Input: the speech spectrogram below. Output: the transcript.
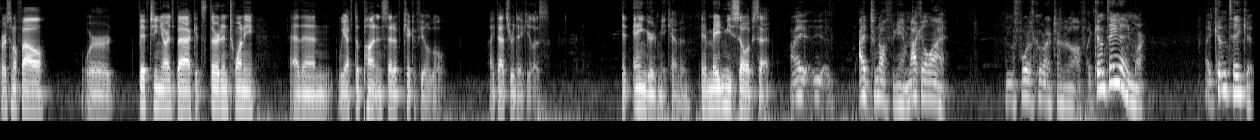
personal foul. We're 15 yards back. It's third and 20, and then we have to punt instead of kick a field goal. Like that's ridiculous. It angered me, Kevin. It made me so upset. I I turned off the game. Not gonna lie. In the fourth quarter, I turned it off. I couldn't take it anymore. I couldn't take it.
